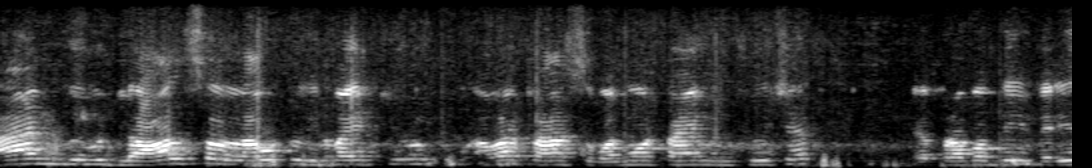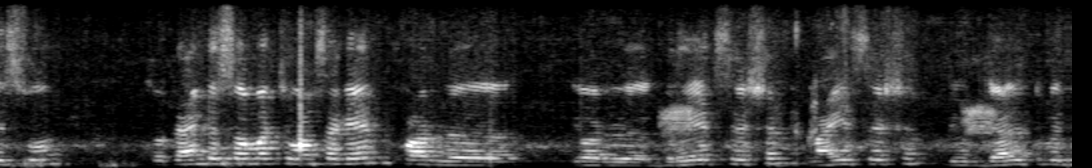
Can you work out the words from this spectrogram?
and we would also love to invite you to our class one more time in future, uh, probably very soon. So thank you so much once again for uh, your uh, great session, nice session. You dealt with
